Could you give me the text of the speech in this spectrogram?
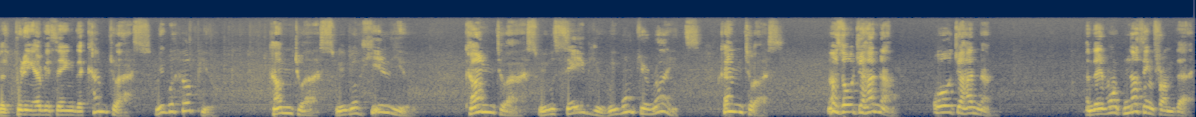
that putting everything that come to us, we will help you, come to us, we will heal you, come to us, we will save you, we want your rights, come to us. No, it's all Jahannam, all Jahannam. And they want nothing from that.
